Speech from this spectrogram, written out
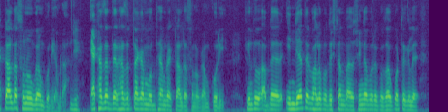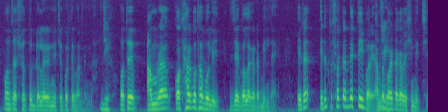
একটা আলট্রাসোনোগ্রাম করি আমরা। এক হাজার দেড় হাজার টাকার মধ্যে আমরা একটা আলট্রাসোনোগ্রাম করি। কিন্তু আপনার ইন্ডিয়াতে ভালো প্রতিষ্ঠান বা সিঙ্গাপুরে কোথাও করতে গেলে পঞ্চাশ সত্তর ডলারের নিচে করতে পারবেন না। অতএব আমরা কথার কথা বলি যে গলাকাটা বিল নেয় এটা এটা তো সরকার দেখতেই পারে আমরা কয় টাকা বেশি নিচ্ছি।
